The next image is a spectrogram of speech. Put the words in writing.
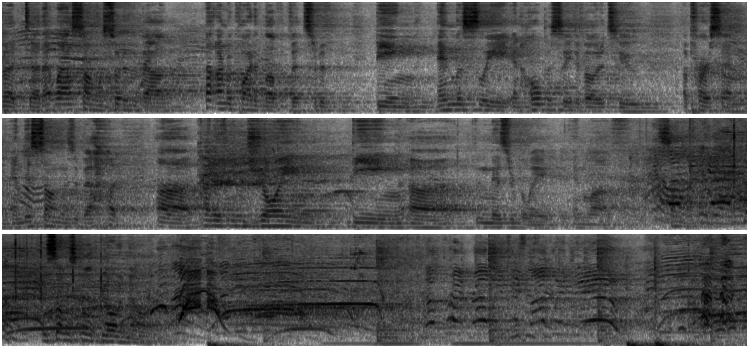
but uh, that last song was sort of about not unrequited love, but sort of being endlessly and hopelessly devoted to a person. And this song was about uh, kind of enjoying being uh, miserably in love. This song, this song is called Going Nowhere. The front row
